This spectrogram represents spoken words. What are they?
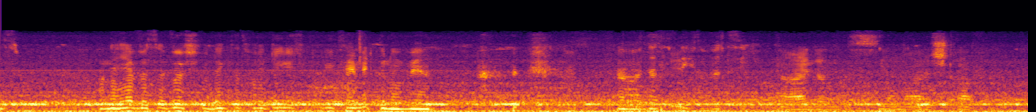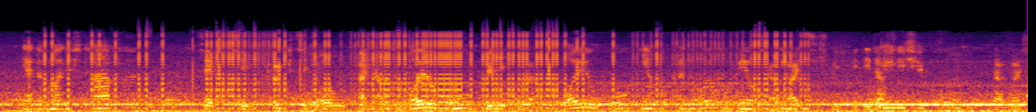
das, und nachher wirst du erwischt und denkst, dass von der dänischen Polizei mitgenommen werden. Aber das ist nicht so witzig. Nein, das ist normale Strafe. Ja, normale Strafe, 60, 50 Euro, keine Ahnung. Euro, Billig oder? Euro, die haben doch keine Euro-Währung. Da weiß ich nicht, wie die das. Dänische Kronen. Da weiß ich,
